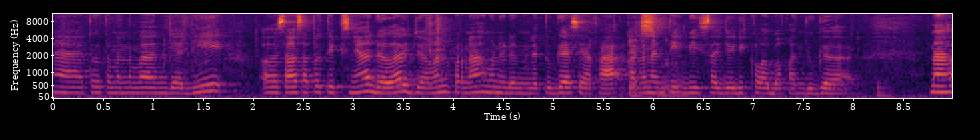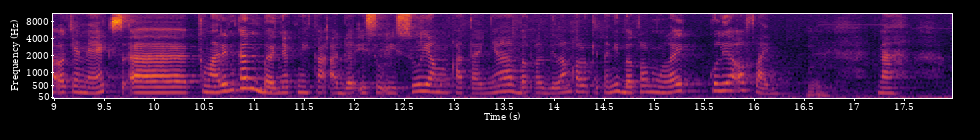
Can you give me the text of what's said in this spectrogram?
Nah, tuh teman-teman. Jadi uh, salah satu tipsnya adalah jangan pernah menunda-nunda tugas ya, Kak, karena yes, nanti bener. bisa jadi kelabakan juga. Hmm. Nah, oke okay, next. Uh, kemarin kan banyak nih Kak ada isu-isu yang katanya bakal bilang kalau kita nih bakal mulai kuliah offline. Hmm. Nah,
